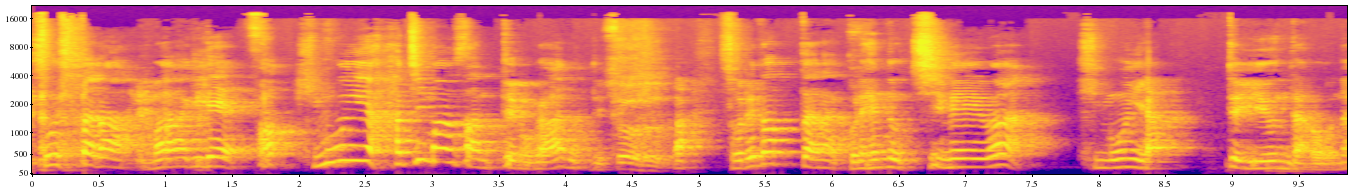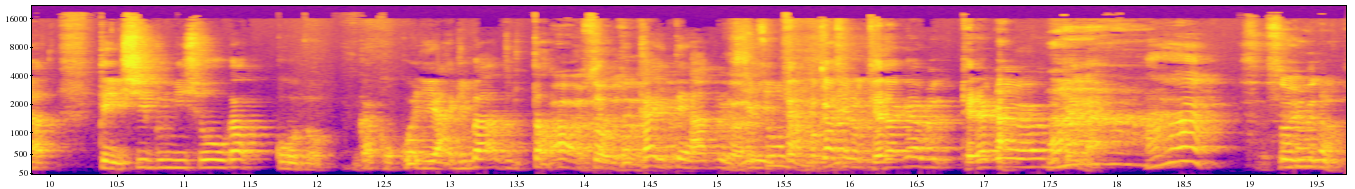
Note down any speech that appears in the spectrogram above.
そしたら、周りで、あ、ひもんや八幡さんっていうのがあるってえそうそう。あ、それだったら、この辺の地名は、ひもんやって言うんだろうなって、石踏小学校のがここにありましたあそうそう書いてあるし、昔の寺川、寺川みたいな、ああ、そういうことなんで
